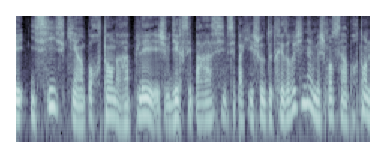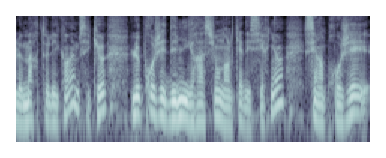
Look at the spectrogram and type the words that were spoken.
Et ici, ce qui est important de rappeler, je veux dire, c'est pas c'est pas quelque chose de très original, mais je pense que c'est important de le marteler quand même, c'est que le projet d'émigration dans le cas des Syriens, c'est un projet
